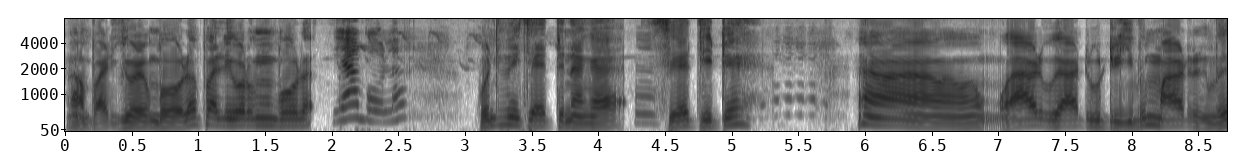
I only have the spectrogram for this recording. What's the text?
நான் படிக்கவும் போகல பள்ளிக்கூடமும் போகல ஏன் போகல கொண்டு போய் சேர்த்துனாங்க. சேர்த்திட்டு ஆடு ஆட்டுக்குட்டி இருக்குது மாடு இருக்குது.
